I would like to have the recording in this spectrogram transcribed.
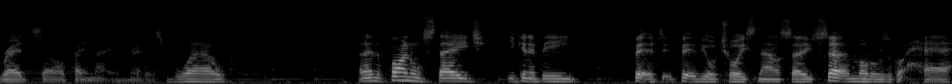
red so I'll paint that in red as well. And then the final stage you're going to be bit of, bit of your choice now. So certain models have got hair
